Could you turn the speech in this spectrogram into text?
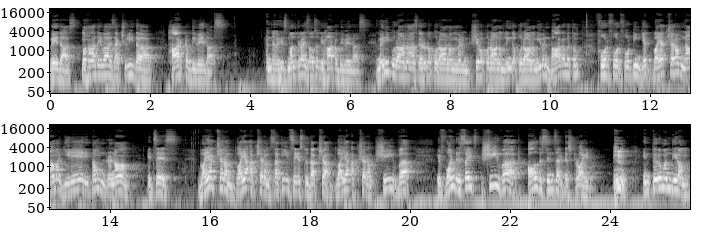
Vedas. Mahadeva is actually the heart of the Vedas. And the, his mantra is also the heart of the Vedas. Many Puranas, Garuda Puranam and Shiva Puranam, Linga Puranam, even Bhagavatam 4414, Yet Dvayaksharam Nama Gire Ritam Nranam. It says, Dvayaksharam, Dvaya Aksharam, Sati says to Daksha, Dvaya Aksharam, Shiva. If one recites Shiva, all the sins are destroyed. in Tirumandiram,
